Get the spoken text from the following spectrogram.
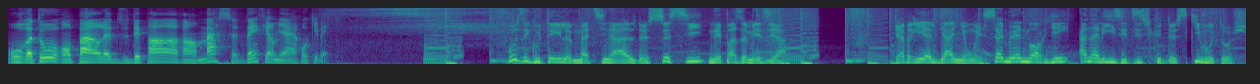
Au retour, on parle du départ en masse d'infirmières au Québec. Vous écoutez le matinal de Ceci n'est pas un média. Gabriel Gagnon et Samuel Morier analysent et discutent de ce qui vous touche.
